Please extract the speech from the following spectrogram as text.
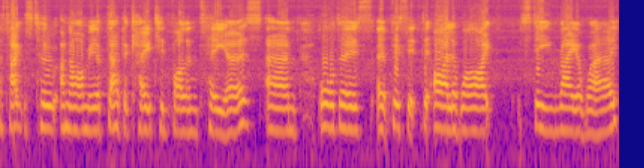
thanks to an army of dedicated volunteers and orders uh, visit the Isle of Wight steam railway.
